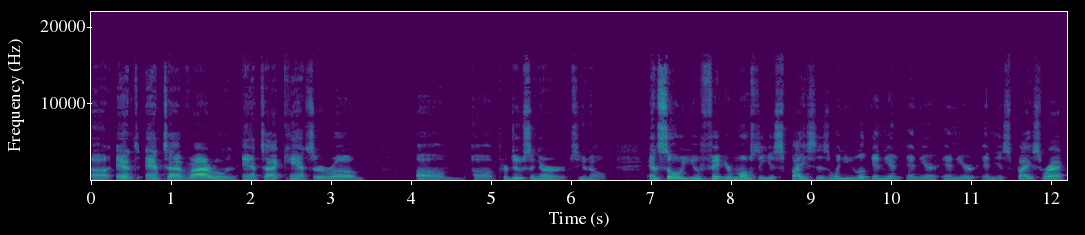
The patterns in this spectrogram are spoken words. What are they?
uh, ant- antiviral and anti-cancer um, um, uh, producing herbs. You know, and so you figure most of your spices when you look in your in your in your in your spice rack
